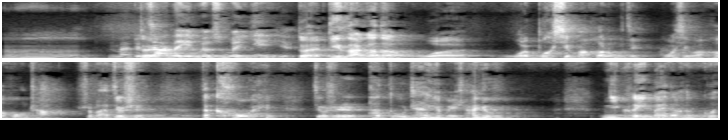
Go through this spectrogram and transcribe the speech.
嗯，买对对占的也没有什么意义。对，第三个呢，我我不喜欢喝龙井，我喜欢喝红茶，是吧？就是它口味，就是它独占也没啥用，你可以卖的很贵。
